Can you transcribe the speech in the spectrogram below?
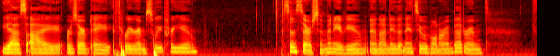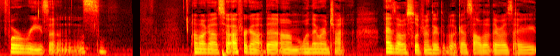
Yes, I reserved a three room suite for you since there are so many of you, and I knew that Nancy would want her own bedroom for reasons. Oh my god, so I forgot that um when they were in China as I was flipping through the book, I saw that there was a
